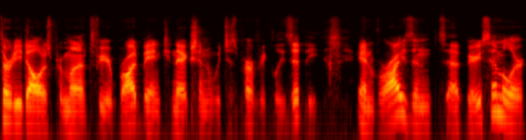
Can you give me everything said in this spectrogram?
$30 per month for your broadband connection, which is perfectly zippy. And Verizon, uh, very similar,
